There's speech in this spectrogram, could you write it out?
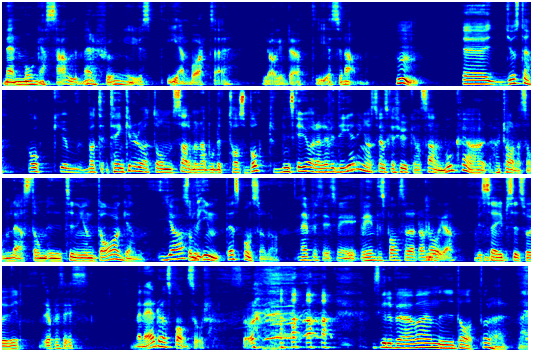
Men många salmer sjunger just enbart så här, jag är döpt i Jesu namn. eh, just det. Och eh, vad tänker du då att de psalmerna borde tas bort? Ni ska göra en revidering av Svenska kyrkans psalmbok har jag hört, hört talas om. Läst om i tidningen Dagen. Ja, Som vi inte är sponsrade av. Nej, precis. Vi, vi är inte sponsrade av några. Vi säger precis vad vi vill. Ja, precis. Men är du en sponsor? Så. Vi skulle behöva en ny dator här. Nej,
